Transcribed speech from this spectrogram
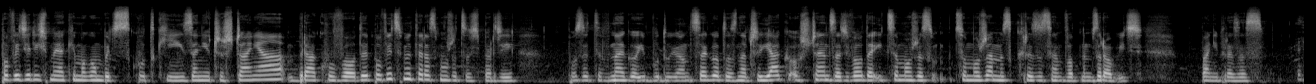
Powiedzieliśmy, jakie mogą być skutki zanieczyszczania, braku wody. Powiedzmy teraz może coś bardziej pozytywnego i budującego, to znaczy jak oszczędzać wodę i co, może, co możemy z kryzysem wodnym zrobić. Pani prezes.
